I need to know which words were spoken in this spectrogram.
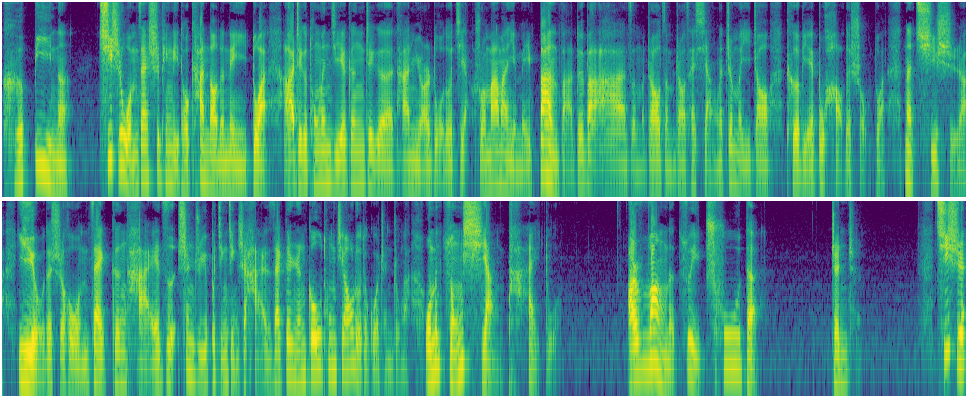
何必呢？其实我们在视频里头看到的那一段啊，这个童文杰跟这个他女儿朵朵讲说，妈妈也没办法，对吧？啊，怎么着怎么着，才想了这么一招特别不好的手段。那其实啊，有的时候我们在跟孩子，甚至于不仅仅是孩子，在跟人沟通交流的过程中啊，我们总想太多，而忘了最初的真诚。其实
